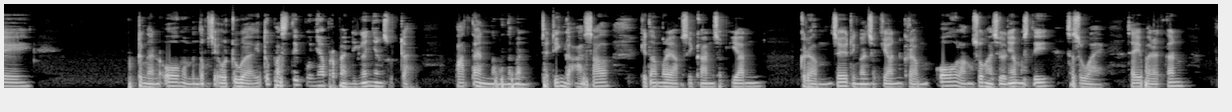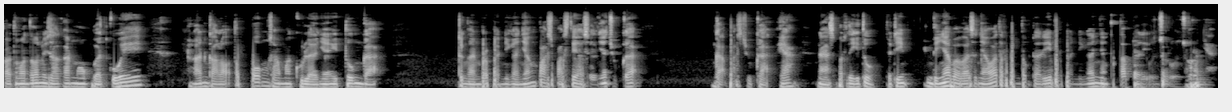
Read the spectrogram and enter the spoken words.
dengan O membentuk CO2, itu pasti punya perbandingan yang sudah paten teman-teman. Jadi nggak asal kita mereaksikan sekian gram C dengan sekian gram O langsung hasilnya mesti sesuai. Saya ibaratkan kalau teman-teman misalkan mau buat kue, kan kalau tepung sama gulanya itu enggak dengan perbandingan yang pas pasti hasilnya juga enggak pas juga ya. Nah seperti itu. Jadi intinya bahwa senyawa terbentuk dari perbandingan yang tetap dari unsur-unsurnya.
